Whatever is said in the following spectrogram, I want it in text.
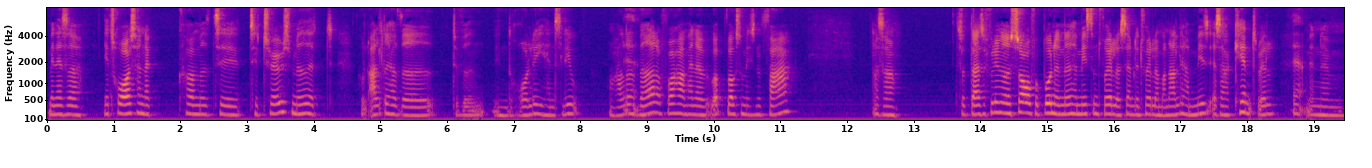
Men altså, jeg tror også, han er kommet til, til terms med, at hun aldrig har været du ved, en, en rolle i hans liv. Hun har aldrig ja. været der for ham. Han er opvokset med sin far. Altså, så der er selvfølgelig noget sorg forbundet med at have mistet en forælder, selvom den forælder, man aldrig har, mis, altså har kendt, vel? Ja. Men øhm,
